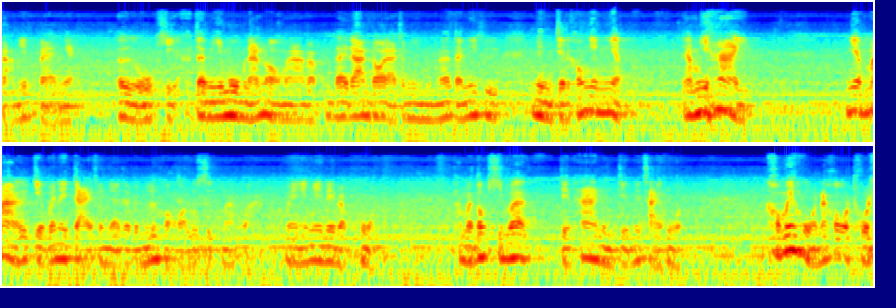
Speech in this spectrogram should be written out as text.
สามยิงแปดเนี่ย เออโอเคอาจจะมีมุมนั้นออกมาแบบได้ด้านดอยอาจจะมีมุมนั้น แต่นี่คือหนึ่งเจ็ดเขาเงียบๆแต่มีห้าอีกเงียบมากคือเก็บไว้ในใจส่วนใหญ่จะเป็นเรื่องของความรู้สึกมากกว่า ไม่ไม่ได้แบบโหดทำไมต้องคิดว่าเจ็ดห้าหนึ่งเจ็ดนี่สายโหดเขาไม่โหดนะเขาอดทน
